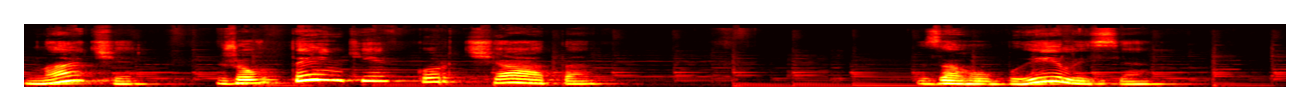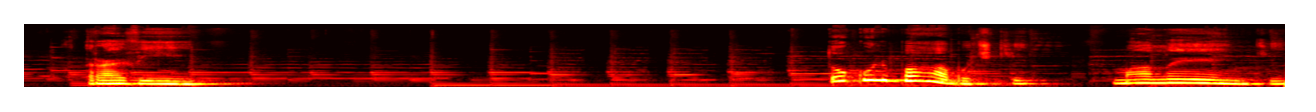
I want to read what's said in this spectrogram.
Наче жовтенькі корчата загубилися в траві. То кульбабочки маленькі,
